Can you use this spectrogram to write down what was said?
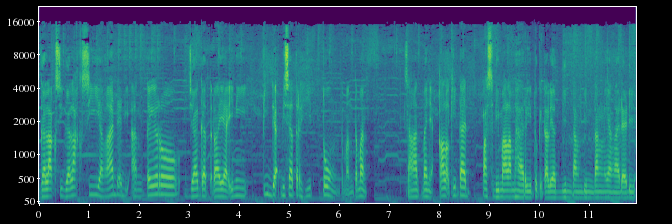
galaksi-galaksi yang ada di antero jagat raya ini tidak bisa terhitung, teman-teman. Sangat banyak. Kalau kita pas di malam hari itu kita lihat bintang-bintang yang ada di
